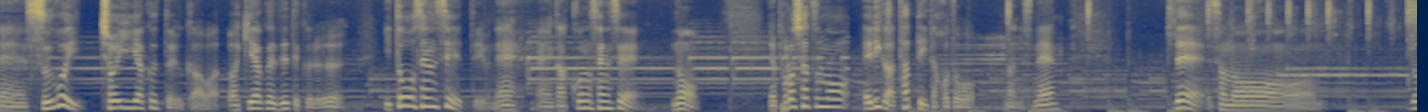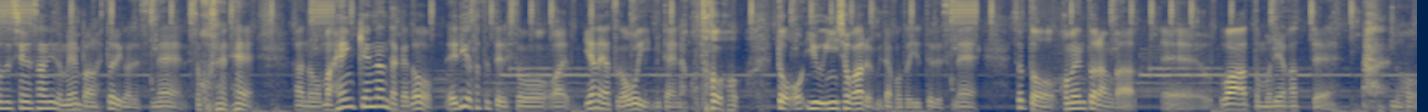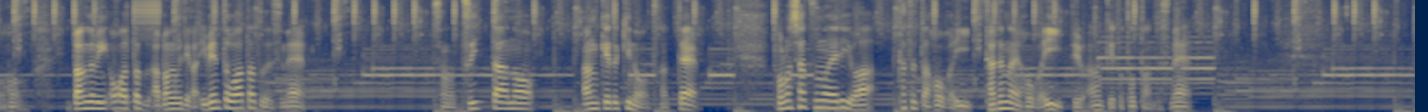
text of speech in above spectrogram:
えー、すごいちょい役というか脇役で出てくる伊藤先生っていうね、えー、学校の先生のポロシャツの襟が立っていたことなんですね。でそのどうせ死ぬ3人のメンバーの1人がですねそこでねあの、まあ、偏見なんだけど襟を立ててる人は嫌なやつが多いみたいなことを という印象があるみたいなことを言ってですねちょっとコメント欄が、えー、わーっと盛り上がってあの番組終わったあ番組というかイベント終わった後ですねそのツイッターのアンケート機能を使ってポロシャツの襟は立てた方がいい立てない方がいいっていうアンケートを取ったんですね。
